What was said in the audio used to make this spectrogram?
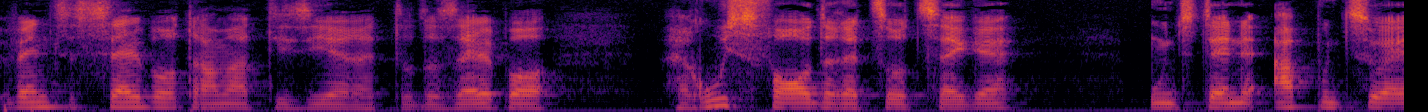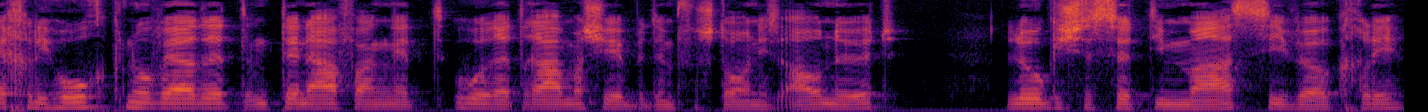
wenn sie es selber dramatisieren oder selber herausfordern sozusagen und dann ab und zu ein bisschen hochgenommen werden und dann anfangen, hure Drama schieben, dann verstehe ich es auch nicht. Logisch, es sollte im Maß sein, wirklich.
